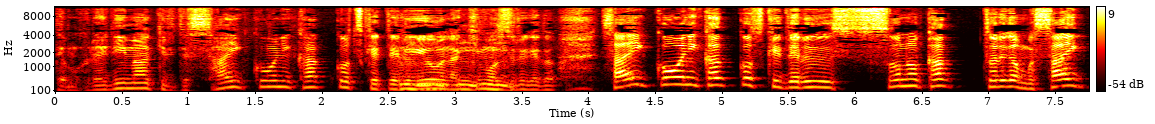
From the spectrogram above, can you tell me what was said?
でもフレディ・マーキュリーって最高にカッコつけてるような気もするけど、最高にカッコつけてるそのかそれがもう最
